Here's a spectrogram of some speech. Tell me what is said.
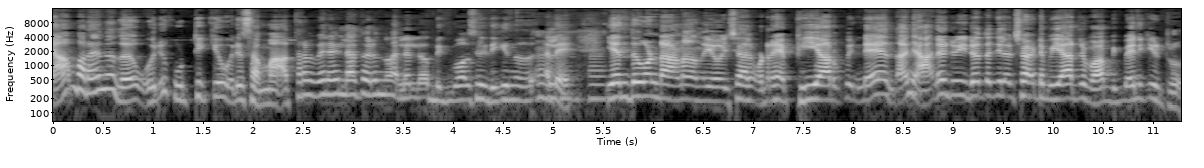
ഞാൻ പറയുന്നത് ഒരു കുട്ടിക്ക് ഒരു സമ്മ അത്ര വിവരമില്ലാത്തവരൊന്നും അല്ലല്ലോ ബിഗ് ബോസിൽ ഇരിക്കുന്നത് അല്ലേ? എന്തുകൊണ്ടാണ് എന്ന് ചോദിച്ചാൽ ഉടനെ പി ആർ പിന്നെ എന്നാ ഞാനൊരു ഇരുപത്തഞ്ച് ലക്ഷമായിട്ട് പി ആറിന് പോവാം ബിഗ് ബെനിക്ക് കിട്ടുമോ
